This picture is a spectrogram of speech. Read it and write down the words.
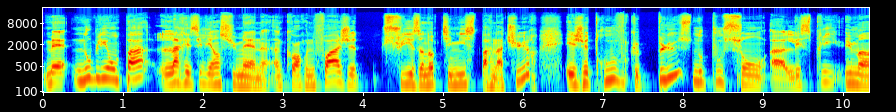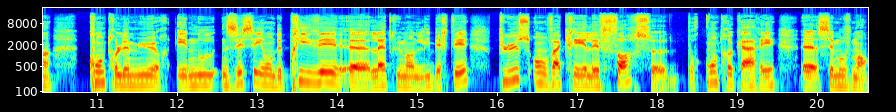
Mais n'oublions pas la résilience humaine. Encore une fois, je suis un optimiste par nature et je trouve que plus nous poussons l'esprit humain contre le mur et nous essayons de priver euh, l'être humain de liberté, plus on va créer les forces pour contrecarrer euh, ces mouvements.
